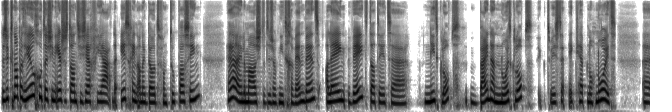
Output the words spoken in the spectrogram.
Dus ik snap het heel goed als je in eerste instantie zegt van ja, er is geen anekdote van toepassing. Helemaal als je dat dus ook niet gewend bent. Alleen weet dat dit uh, niet klopt. Bijna nooit klopt. Ik, tenminste, ik heb nog nooit, uh,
